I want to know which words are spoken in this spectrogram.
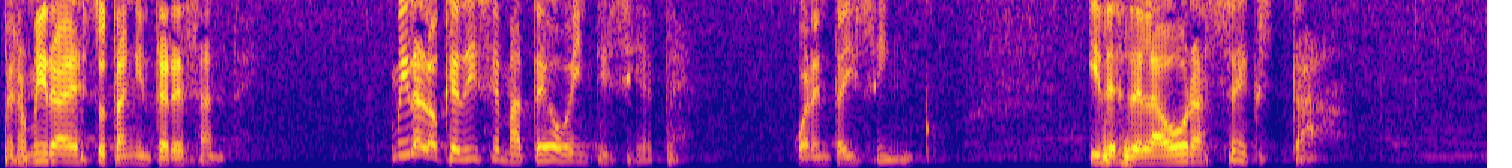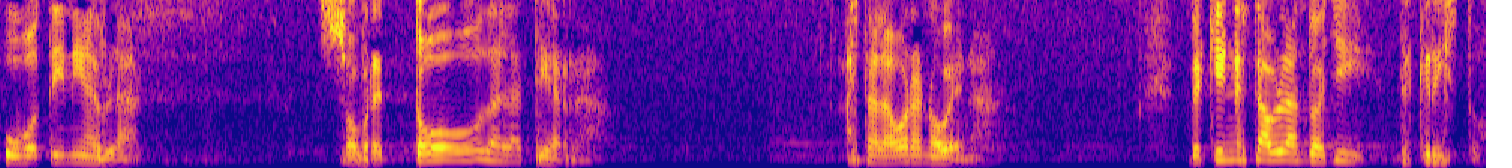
Pero mira esto tan interesante. Mira lo que dice Mateo 27, 45. Y desde la hora sexta hubo tinieblas sobre toda la tierra hasta la hora novena. ¿De quién está hablando allí? De Cristo.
